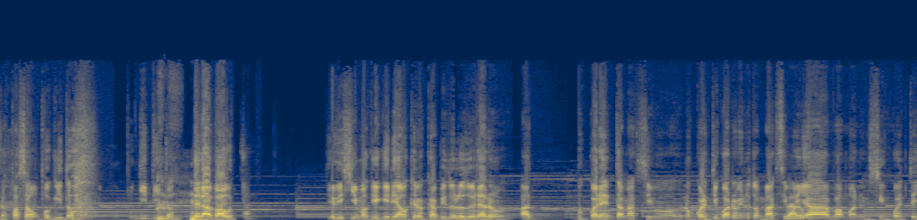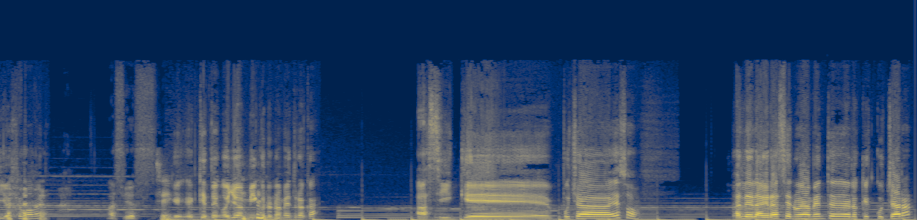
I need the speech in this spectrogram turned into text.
nos pasamos un poquito, un poquitito de la pauta. Que dijimos que queríamos que los capítulos duraran a unos 40 máximo, unos 44 minutos máximo, Claro. ya vamos en el 58 más o menos. Así es. Sí. que, que tengo yo en mi cronómetro acá. Así que, pucha, eso. Darle las gracias nuevamente a los que escucharon.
